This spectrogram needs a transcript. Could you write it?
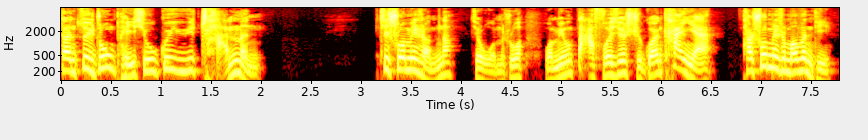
但最终裴修归于禅门。这说明什么呢？就是我们说，我们用大佛学史观看一眼。它说明什么问题？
